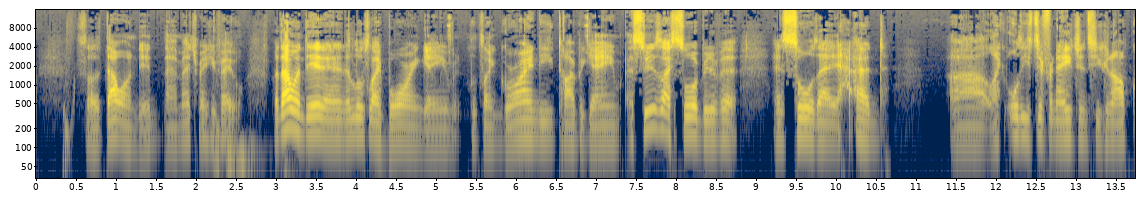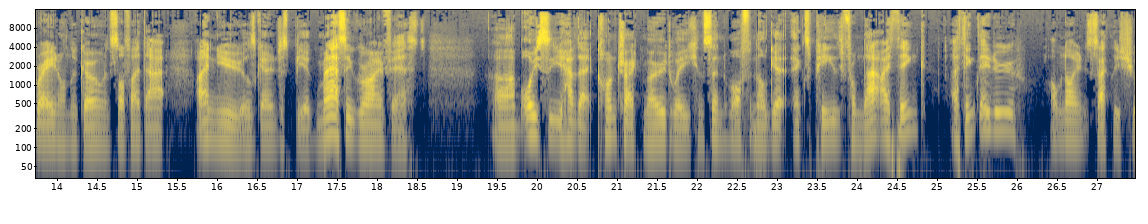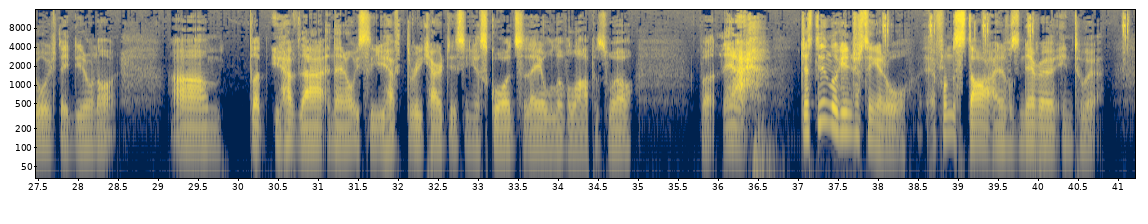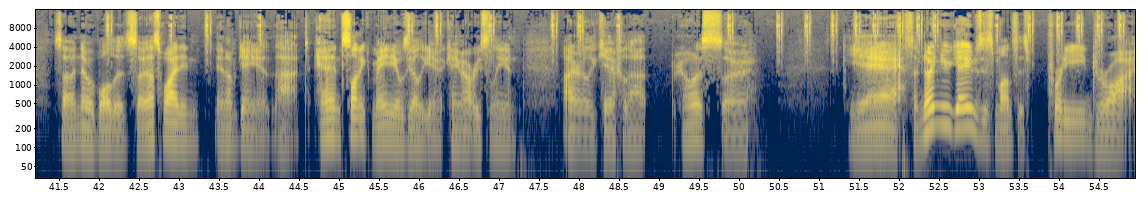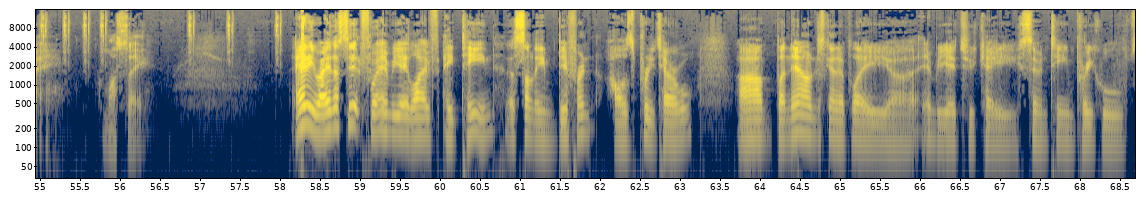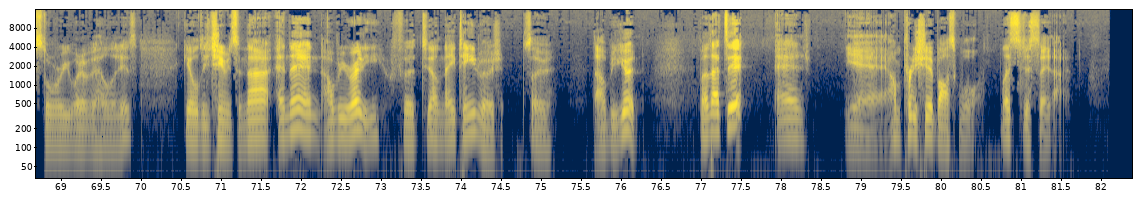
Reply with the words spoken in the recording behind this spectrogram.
So that one did. Uh, matchmaking fail. But that one did, and it looks like boring game. It looks like grindy type of game. As soon as I saw a bit of it and saw that it had uh, like all these different agents you can upgrade on the go and stuff like that, I knew it was going to just be a massive grind fest. Um, obviously, you have that contract mode where you can send them off and they'll get XP from that. I think. I think they do. I'm not exactly sure if they did or not. Um, but you have that, and then obviously you have three characters in your squad, so they all level up as well. But yeah, just didn't look interesting at all from the start. I was never into it, so I never bothered. So that's why I didn't end up getting it that. And Sonic Mania was the other game that came out recently, and I don't really care for that be honest, so yeah, so no new games this month. It's pretty dry, I must say. Anyway, that's it for NBA Live 18. That's something different. I was pretty terrible. Uh, but now I'm just going to play uh, NBA 2K17 prequel story, whatever the hell it is. Get all the achievements in that, and then I'll be ready for the 2018 version. So that'll be good. But that's it, and yeah, I'm pretty shit basketball. Let's just say that.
